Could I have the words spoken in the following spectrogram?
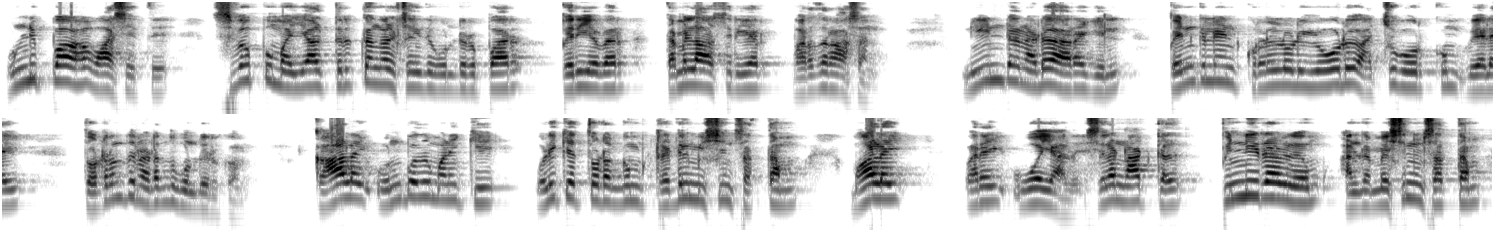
உன்னிப்பாக வாசித்து சிவப்பு மையால் திருத்தங்கள் செய்து கொண்டிருப்பார் பெரியவர் தமிழாசிரியர் வரதராசன். நீண்ட நடு அறையில் பெண்களின் குரலொலியோடு அச்சுகோர்க்கும் வேலை தொடர்ந்து நடந்து கொண்டிருக்கும். காலை ஒன்பது மணிக்கு ஒலிக்கத் தொடங்கும் ட்ரெடில் மிஷின் சத்தம் மாலை வரை ஓயாது. சில நாட்கள் பின்னிரவிலும் அந்த மெஷினின் சத்தம்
